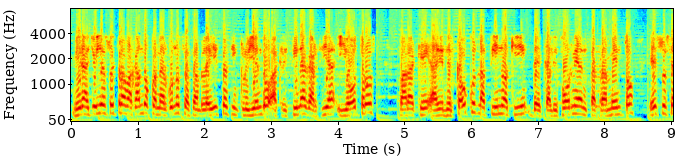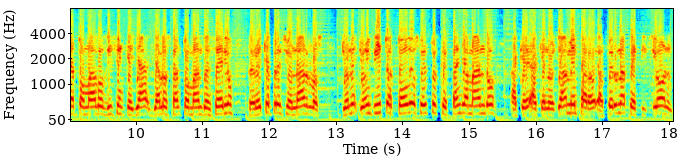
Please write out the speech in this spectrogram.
Mira, yo ya estoy trabajando con algunos asambleístas, incluyendo a Cristina García y otros, para que en el caucus latino aquí de California, en Sacramento, eso se ha tomado, dicen que ya, ya lo están tomando en serio, pero hay que presionarlos. Yo, yo invito a todos estos que están llamando a que, a que nos llamen para hacer una petición.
